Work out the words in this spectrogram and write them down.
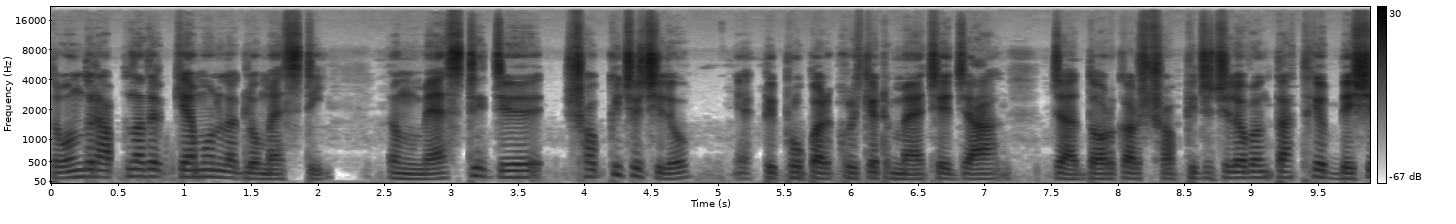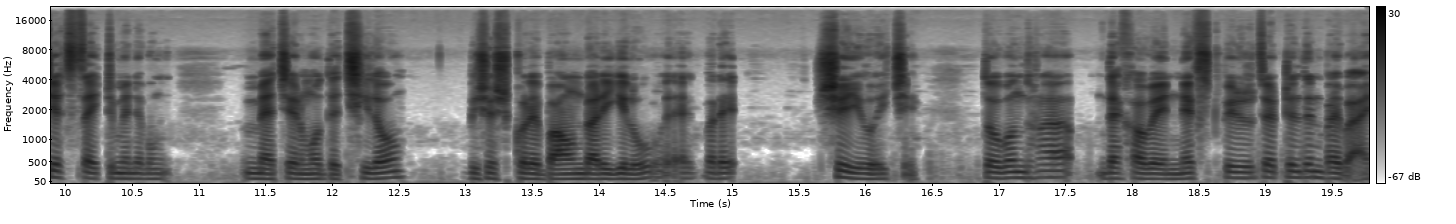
তো বন্ধুরা, আপনাদের কেমন লাগল ম্যাচটি? এবং ম্যাচটি যে সব কিছু ছিল, একটি প্রপার ক্রিকেট ম্যাচে যা যা দরকার সব কিছু ছিল এবং তার থেকে বেশি এক্সাইটমেন্ট এবং ম্যাচের মধ্যে ছিল, বিশেষ করে বাউন্ডারিগুলো একবারে সেই হয়েছে। তো বন্ধুরা দেখা হবে নেক্সট ভিডিওতে টিল দেন বাই বাই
